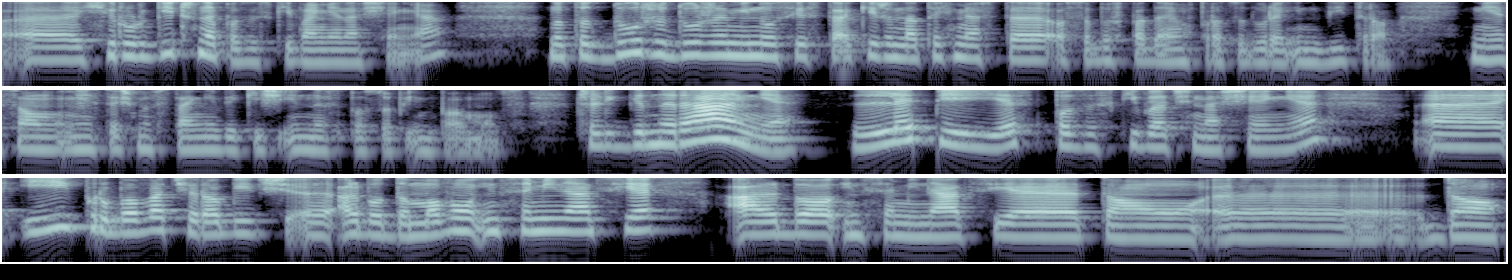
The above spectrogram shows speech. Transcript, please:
e, chirurgiczne pozyskiwanie nasienia, no to duży, duży minus jest taki, że natychmiast te osoby wpadają w procedurę in vitro. Nie, są, nie jesteśmy w stanie w jakiś inny sposób im pomóc. Czyli generalnie lepiej jest pozyskiwać nasienie, E, i próbować robić albo domową inseminację, albo inseminację tą do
